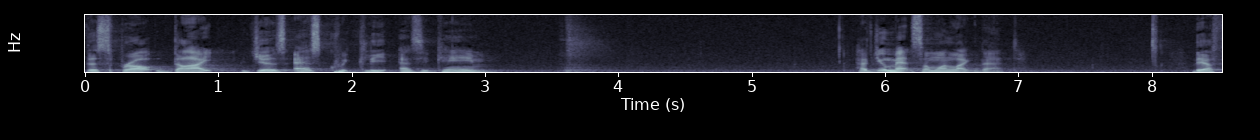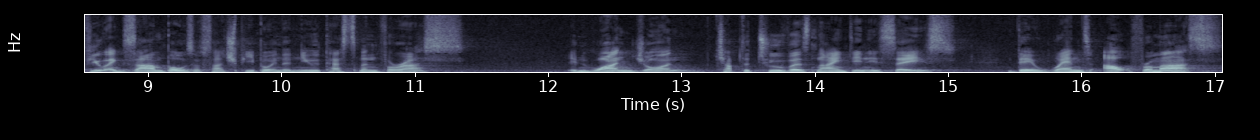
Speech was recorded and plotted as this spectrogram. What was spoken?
The sprout died just as quickly as it came. Have you met someone like that? There are few examples of such people in the New Testament for us. In 1 John chapter 2 verse 19 it says, "They went out from us,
